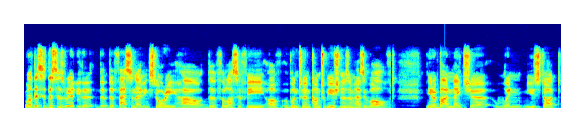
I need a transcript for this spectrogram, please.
Well, this is this is really the, the, the, fascinating story how the philosophy of Ubuntu and contributionism has evolved you know, by nature, when you start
